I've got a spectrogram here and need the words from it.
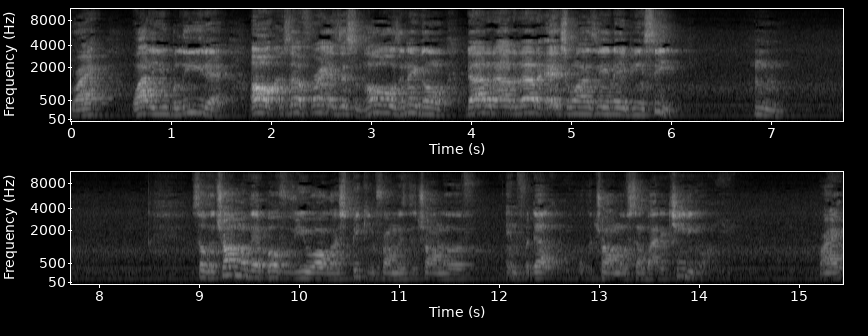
right? Why do you believe that? Oh, because her friends did some hoes and they going da da da da da X, Y, Z, and A, B, and C. Hmm. So the trauma that both of you all are speaking from is the trauma of infidelity, or the trauma of somebody cheating on you, right?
